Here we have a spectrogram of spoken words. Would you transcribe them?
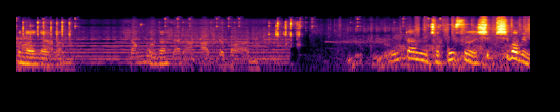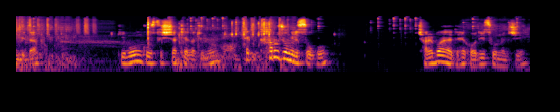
온다 온다. 온다. Someone Onda. 일단 저 코스트는 10, 10업입니다. 기본 코스트 시작해가지고 핵 하루 종일 쏘고 잘 봐야 돼 핵 어디 쏘는지.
